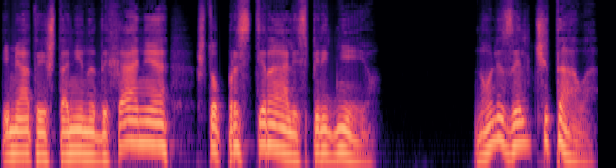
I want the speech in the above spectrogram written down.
и мятые штанины дыхания, что простирались перед нею. Но Лизель читала.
